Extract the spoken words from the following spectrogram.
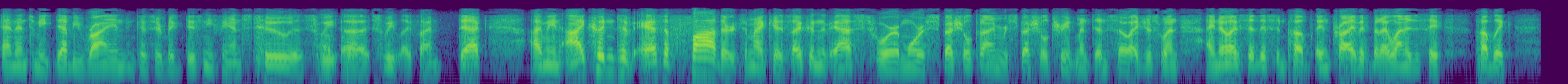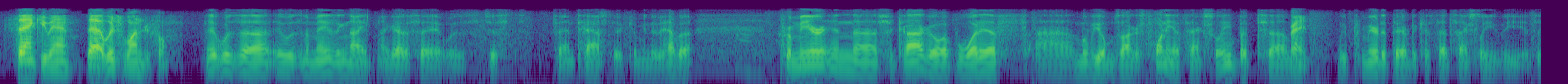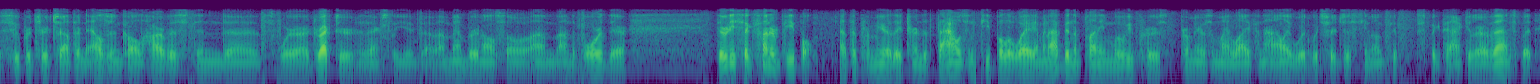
and then to meet Debby Ryan because they're big Disney fans too. Sweet uh, Suite Life on Deck. I mean, I couldn't have, as a father to my kids, I couldn't have asked for a more special time or special treatment. And so I just went. I know I've said this in pub in private, but I wanted to say public. Thank you, man. That was wonderful. It was uh, it was an amazing night. I got to say, it was just fantastic. I mean, to have a premiere in uh, Chicago of What If. Uh, the movie opens August 20th, actually, but um, right we premiered it there because that's actually the it's a super church out there in Elgin called Harvest, and uh, it's where our director is actually a, a member and also on, on the board there. 3,600 people at the premiere. They turned a thousand people away. I mean, I've been to plenty of movie pre- premieres in my life in Hollywood, which are just you know spectacular events, but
